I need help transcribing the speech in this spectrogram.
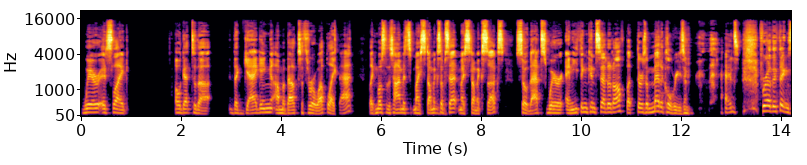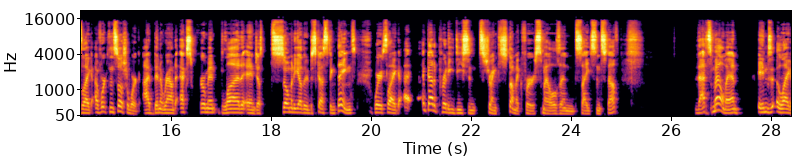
where it's like I'll get to the the gagging I'm about to throw up like that. Like most of the time it's my stomach's upset, my stomach sucks. So that's where anything can set it off, but there's a medical reason for that. For other things like I've worked in social work, I've been around excrement, blood and just so many other disgusting things where it's like I, I've got a pretty decent strength stomach for smells and sights and stuff. That smell, man, and like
